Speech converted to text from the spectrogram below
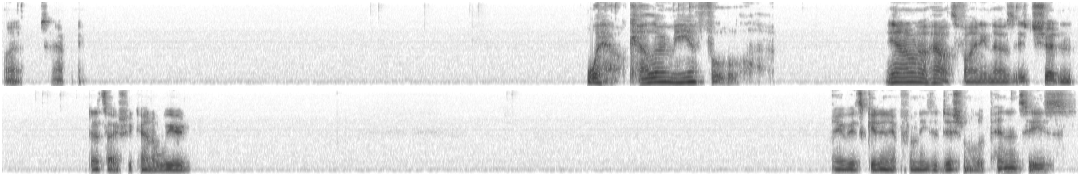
What's happening? Well, color me a fool. Yeah, I don't know how it's finding those. It shouldn't. That's actually kind of weird. maybe it's getting it from these additional dependencies.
